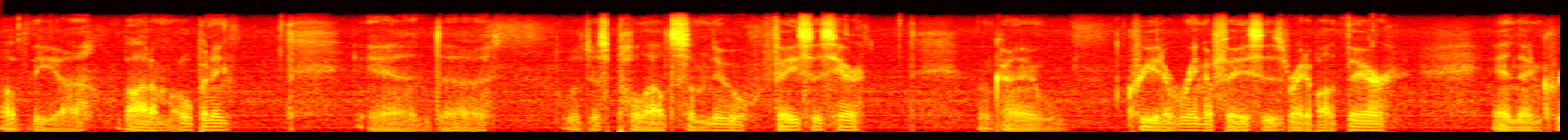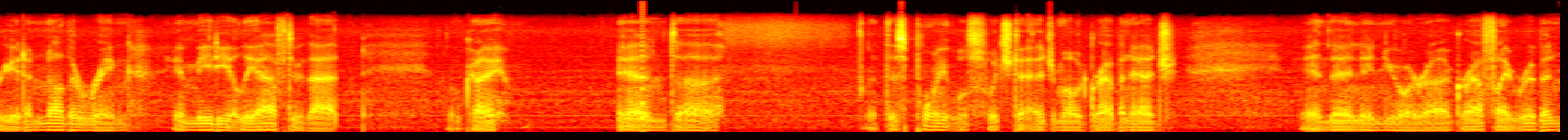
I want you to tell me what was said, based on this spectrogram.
of the uh, bottom opening and uh, we'll just pull out some new faces here okay we'll create a ring of faces right about there and then create another ring immediately after that okay? And uh, at this point we'll switch to edge mode grab an edge. And then in your uh, graphite ribbon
